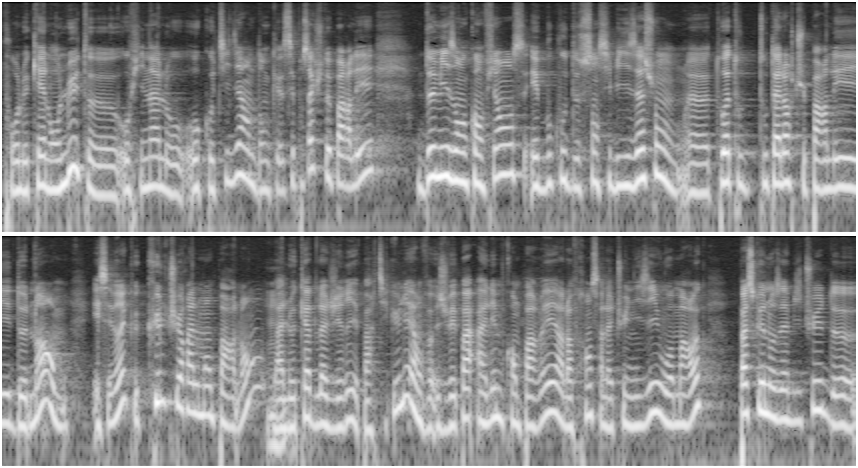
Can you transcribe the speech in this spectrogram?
pour lequel on lutte euh, au final au, au quotidien. Donc c'est pour ça que je te parlais de mise en confiance et beaucoup de sensibilisation. Euh, toi, tout, tout à l'heure, tu parlais de normes. Et c'est vrai que culturellement parlant, bah, le cas de l'Algérie est particulier. On va- je ne vais pas aller me comparer à la France, à la Tunisie ou au Maroc parce que nos habitudes euh,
